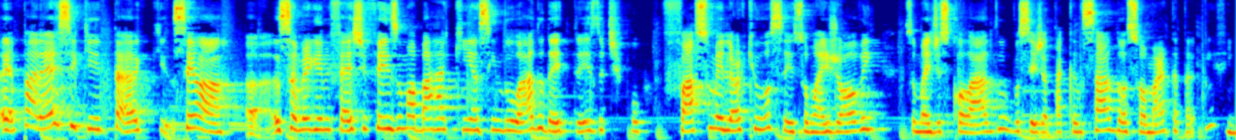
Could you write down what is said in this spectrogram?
É, parece que tá. Que, sei lá, a Summer Game Fest fez uma barraquinha assim do lado da E3 do tipo, faço melhor que você, sou mais jovem sou mais descolado, você já tá cansado, a sua marca tá. Enfim.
